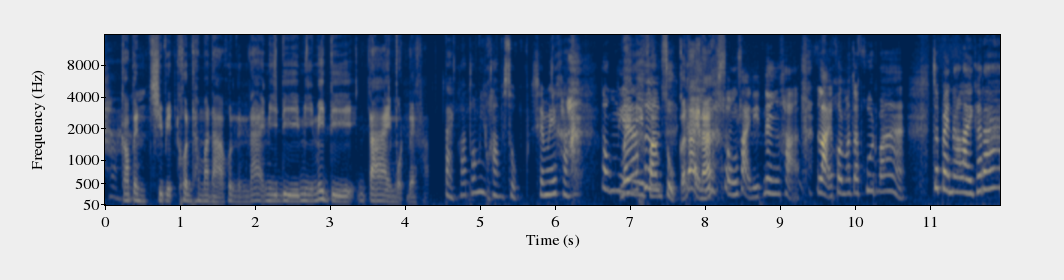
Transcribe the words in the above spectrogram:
ค่ะก็เป็นชีวิตคนธรรมดาคนหนึ่งได้ มีดีมีไม่ดีได้หมดเลยครับ แต่ก็ต้องมีความสุขใช่ไหมคะ ตรงเนี้ยไม่มีอความสุขก็ได้นะ สงสัยนิดนึงค่ะ หลายคนมักจะพูดว่า จะเป็นอะไรก็ได้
